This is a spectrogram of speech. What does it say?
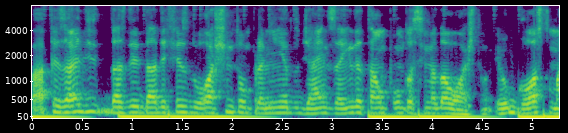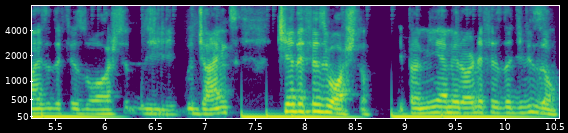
apesar de, das, da defesa do Washington, para mim a do Giants ainda está um ponto acima da Washington. Eu gosto mais da defesa do, Washington, de, do Giants que a defesa do Washington. E para mim é a melhor defesa da divisão.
